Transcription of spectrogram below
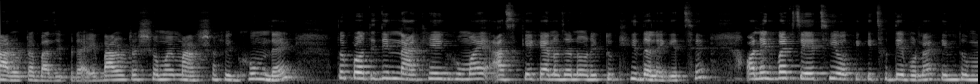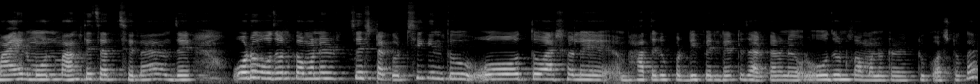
বারোটা বাজে প্রায়। বারোটার সময় মাশরাফি ঘুম দেয়। তো প্রতিদিন না খেয়ে ঘুমায়, আজকে কেন যেন ওর একটু খিদা লেগেছে। অনেকবার চেয়েছি ওকে কিছু দেব না, কিন্তু মায়ের মন মানতে চাচ্ছে না যে ওরও ওজন কমানোর চেষ্টা করছি, কিন্তু ও তো আসলে ভাতের উপর ডিপেন্ডেন্ট, যার কারণে ওর ওজন কমানোটা একটু কষ্টকর।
